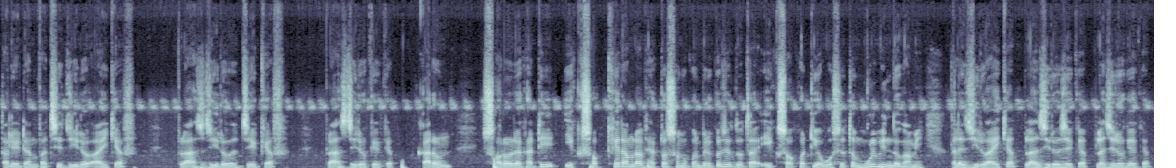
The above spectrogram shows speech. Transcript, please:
তাহলে এটা আমি পাচ্ছি zero i cap plus zero j cap plus zero k cap কারণ সরলরেখাটি এক্স অক্ষের আমরা ভ্যাক্টর সমীকরণ বের করছি তো তা এক্স অক্ষটি অবশ্যই তো মূল বিন্দুগামী তাহলে zero i cap plus zero j cap plus zero k cap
